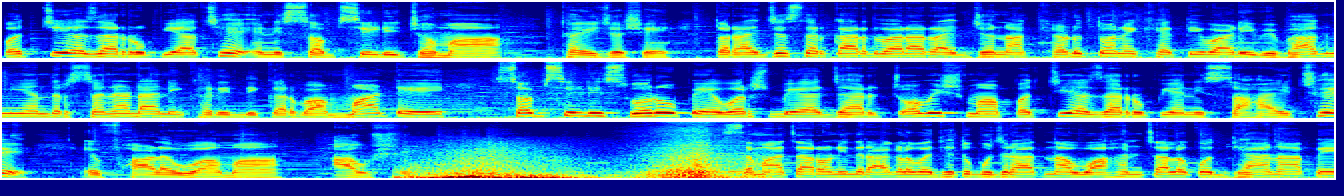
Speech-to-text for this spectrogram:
પચીસ હજાર રૂપિયા છે એની સબસિડી જમા થઈ જશે. તો રાજ્ય સરકાર દ્વારા રાજ્યના ખેડૂતોને ખેતીવાડી વિભાગની અંદર સનાડાની ખરીદી કરવા માટે સબસિડી સ્વરૂપે વર્ષ બે હજાર ચોવીસમાં પચીસ હજાર રૂપિયાની સહાય છે એ ફાળવવામાં આવશે. સમાચારોની અંદર આગળ વધીએ તો ગુજરાતના વાહન ચાલકો ધ્યાન આપે.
